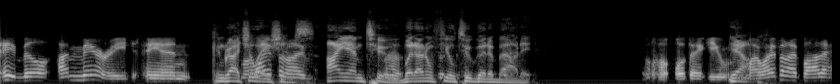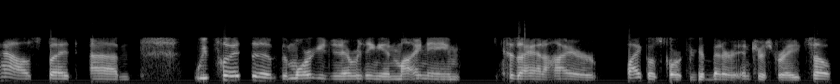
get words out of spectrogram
Hey, Bill. I'm married, and congratulations. I, I, am too, uh, but I don't feel too good about it. Well, thank you. Yeah. My wife and I bought a house, but um, we put the the mortgage and everything in my name because I had a higher FICO score could get better interest rate. So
